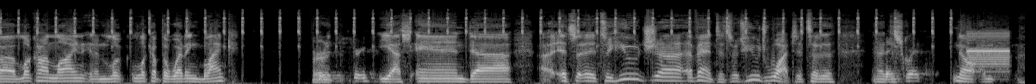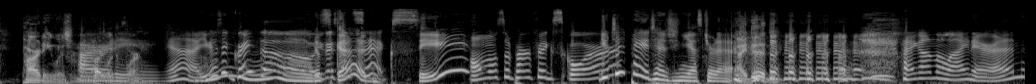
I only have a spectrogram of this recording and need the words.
uh, look online and look look up the wedding blank. For, Registry. yes, and uh, uh, it's a it's a huge uh, event. It's a huge what? It's a, a Banquet. no um, party was what I'm for. Party. Yeah, you guys are great though. Mm, you that's guys got good. six. See, Almost a perfect score. you did pay attention yesterday. I did. Hang on the line, Aaron.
